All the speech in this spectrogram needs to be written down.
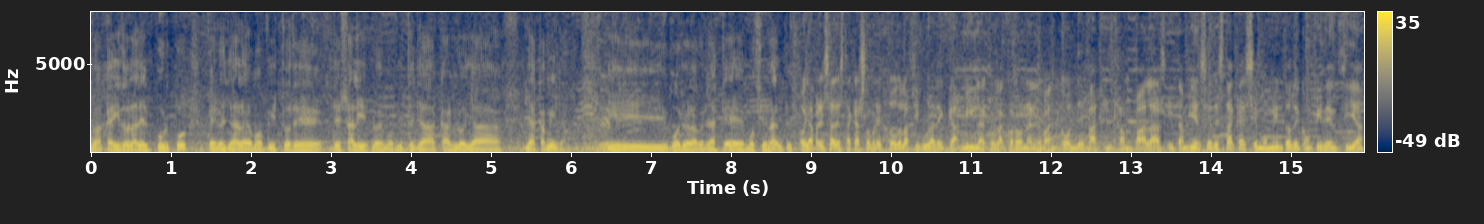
No ha caído la del purpo, pero ya la hemos visto de, salir, ¿no? Hemos visto ya a Carlos y a, y a Camila. Y bueno, la verdad es que emocionante. Hoy la prensa destaca sobre todo la figura de Camila con la corona en el balcón de Buckingham Palace y también se destaca ese momento de confidencia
